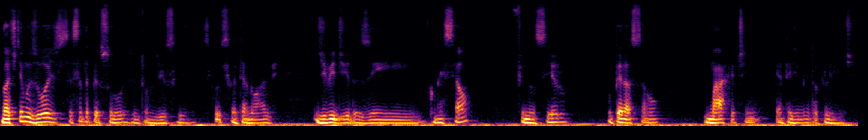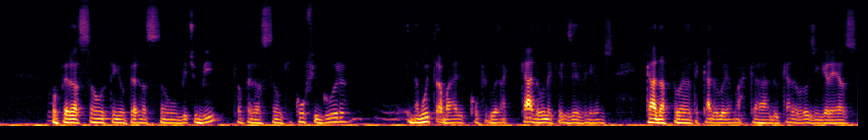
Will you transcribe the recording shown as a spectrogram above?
Nós temos hoje 60 pessoas, em torno disso, 59, divididas em comercial, financeiro, operação, marketing e atendimento ao cliente. Operação tem operação B2B, que é a operação que configura, dá muito trabalho configurar cada um daqueles eventos, cada planta, cada lugar marcado, cada valor de ingresso,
